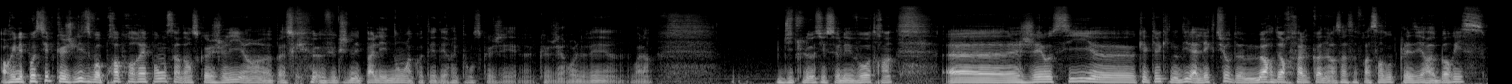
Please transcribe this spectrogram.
Alors, il est possible que je lise vos propres réponses hein, dans ce que je lis, hein, parce que vu que je n'ai pas les noms à côté des réponses que j'ai que j'ai relevées, euh, voilà. Dites-le si c'est les vôtres. hein. Euh, j'ai aussi euh, quelqu'un qui nous dit la lecture de Murder Falcon. Alors ça, ça fera sans doute plaisir à Boris.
